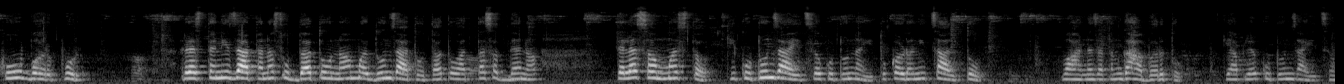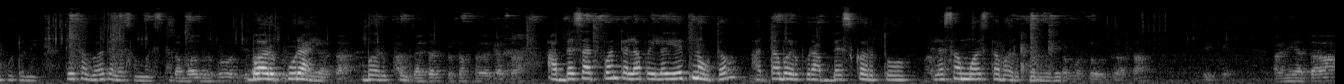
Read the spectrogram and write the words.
खूप भरपूर. हा. रस्त्याने जाताना सुद्धा तो ना मधून जात होता. तो आत्ता सध्या ना त्याला समजतं की कुठून जायचं कुठून नाही. तो कडनी चालतो. वाहनं जाताना घाबरतो की आपल्याला कुठून जायचं कुठून नाही. ते सगळं त्याला समजतं. समज भरपूर होती. भरपूर आहे. आता भरपूर. अभ्यासात कसा फरक आहे आता? अभ्यासात पण त्याला पहिलं येत नव्हतं. आता भरपूर अभ्यास करतो. त्याला समजतं भरपूर वगैरे. समजतं होतं आता. ठीक आहे. आणि आता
